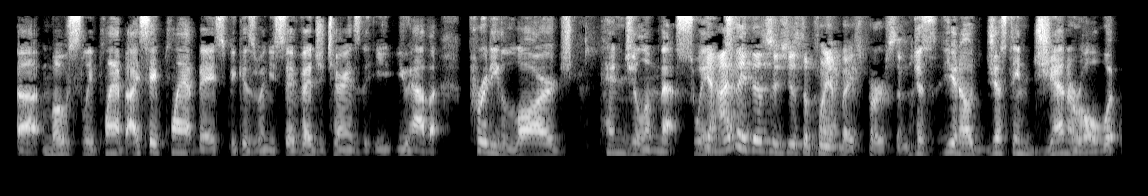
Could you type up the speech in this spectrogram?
uh, mostly plant. I say plant based because when you say vegetarians, that you, you have a pretty large pendulum that swings. Yeah, I think this is just a plant based person. Just you know, just in general, what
